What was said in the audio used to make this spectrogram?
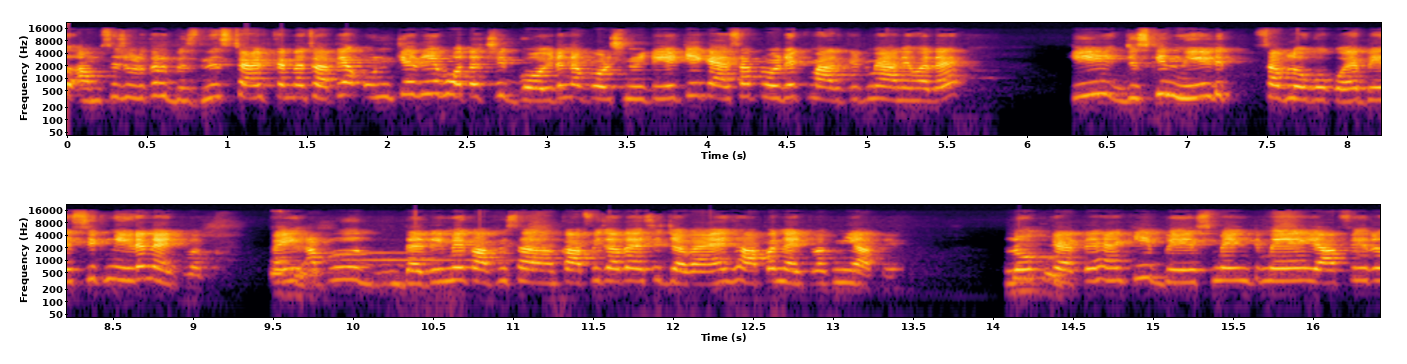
हमसे जुड़कर बिज़नेस स्टार्ट करना चाहते हैं उनके लिए बहुत अच्छी गोल्डन अपॉर्चुनिटी है कि एक ऐसा प्रोडक्ट मार्केट में आने वाला है कि जिसकी नीड सब लोगों को है बेसिक नीड है नेटवर्क कहीं अब दिल्ली में काफ़ी काफ़ी ज़्यादा ऐसी जगह है जहाँ पर नेटवर्क नहीं आते। लोग कहते हैं कि बेसमेंट में या फिर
